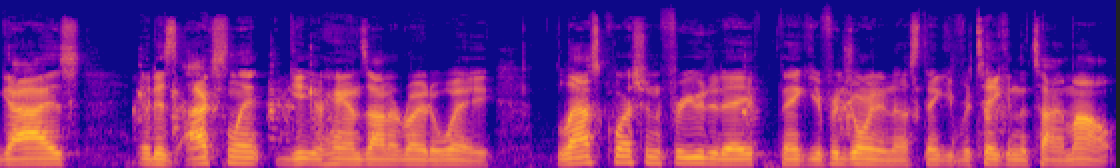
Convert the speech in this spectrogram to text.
Guys, it is excellent. Get your hands on it right away. Last question for you today. Thank you for joining us. Thank you for taking the time out.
